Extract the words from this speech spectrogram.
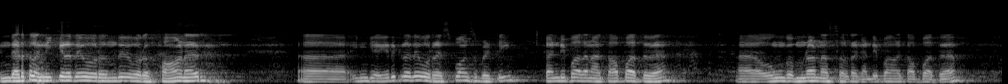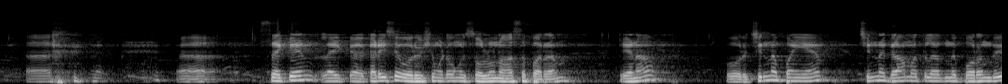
இந்த இடத்துல நிற்கிறதே ஒரு வந்து ஒரு ஹானர் இங்கே இருக்கிறதே ஒரு ரெஸ்பான்சிபிலிட்டி கண்டிப்பாக அதை நான் காப்பாற்றுவேன் உங்கள் முன்னாடி நான் சொல்கிறேன் கண்டிப்பாக நான் காப்பாற்றுவேன் செகண்ட் லைக் கடைசியாக ஒரு விஷயம் மட்டும் உங்களுக்கு சொல்லணும்னு ஆசைப்பட்றேன். ஏன்னா ஒரு சின்ன பையன் சின்ன கிராமத்தில் இருந்து பிறந்து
